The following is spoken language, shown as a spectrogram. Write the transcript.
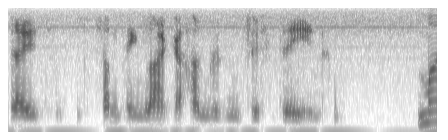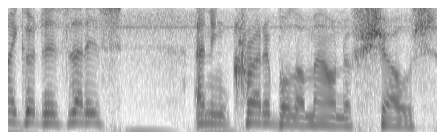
say something like 115. My goodness, that is an incredible amount of shows.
